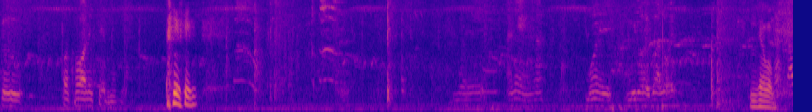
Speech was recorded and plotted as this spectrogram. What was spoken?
คือเปลือกคอเลยเส้นอันนี้ฮะมวยมือลอยบ้าลอยนี่ครับผมเก่า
